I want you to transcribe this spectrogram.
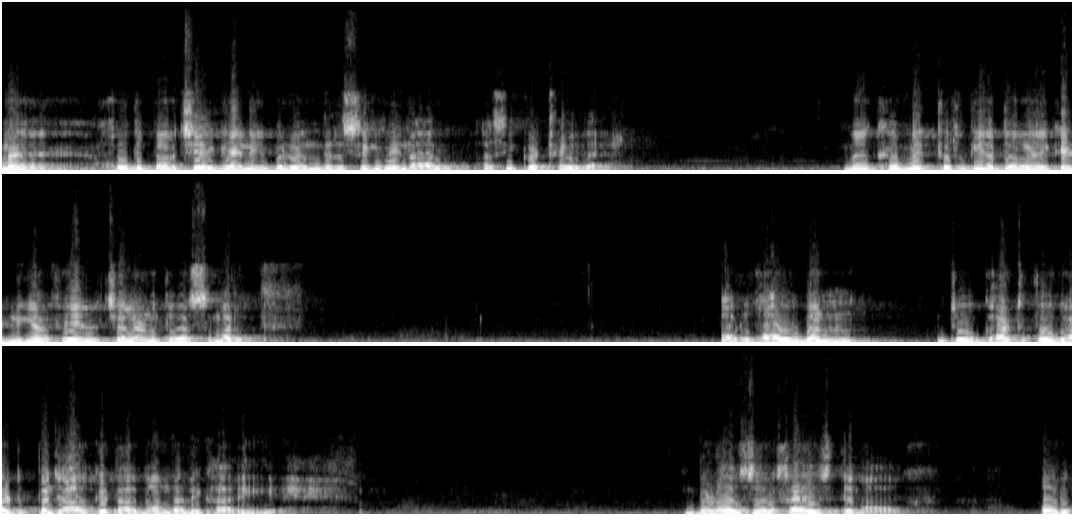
ਮੈਂ ਖੁਦ ਪਹੁੰਚੇ ਗਿਆਨੀ ਬਲਵਿੰਦਰ ਸਿੰਘ ਵੀ ਨਾਲ ਅਸੀਂ ਇਕੱਠੇ ਹੋ ਗਏ। ਮੈਂ ਕਿਹਾ, ਮਿੱਤਰ ਦੀਆਂ ਦੋਵੇਂ ਕਿਡਨੀਆਂ ਫੇਲ ਚੱਲਣ ਤੋਂ ਅਸਮਰਥ। ਔਰ ਗਾਲਬਨ ਜੋ ਘੱਟ ਤੋਂ ਘੱਟ 50 ਕਿਤਾਬਾਂ ਦਾ ਲਿਖਾਰੀ ਹੈ। ਬੜਾ ਜ਼ਰਖੈਜ਼ ਦਿਮਾਗ। ਔਰ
